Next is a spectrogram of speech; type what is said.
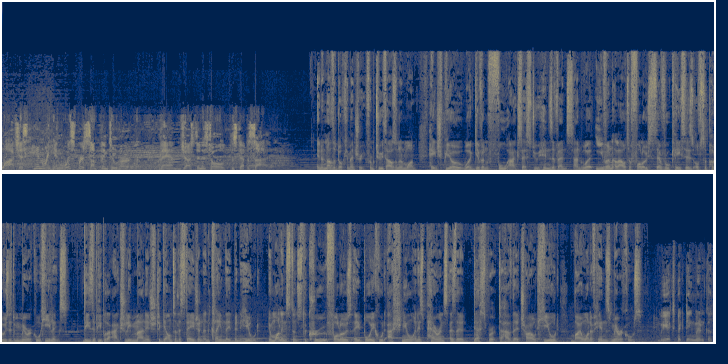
Watch as Henry Hinn whispers something to her. Then Justin is told to step aside. In another documentary from 2001, HBO were given full access to Hinn's events and were even allowed to follow several cases of supposed miracle healings. These are people that actually managed to get onto the stage and, and, claim they'd been healed. In one instance, the crew follows a boy called Ashneil and his parents as they're desperate to have their child healed by one of Hinn's miracles. We're expecting miracle.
